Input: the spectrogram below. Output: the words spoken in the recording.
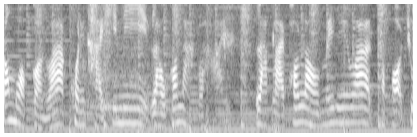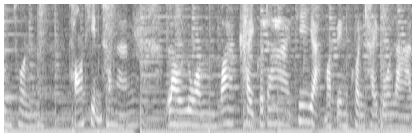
ต้องบอกก่อนว่าคนขายที่นี่เราก็หลากหลาย หลากหลายเพราะเราไม่ได้ว่าเฉพาะชุมชนท้องถิ่นเท่านั้น เรารวมว่าใครก็ได้ที่อยากมาเป็นคนไทยโบราณ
